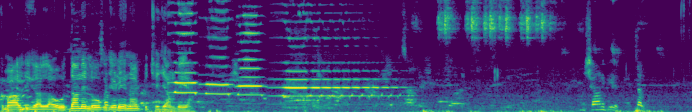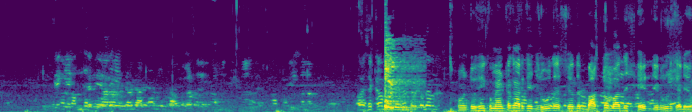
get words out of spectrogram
ਕਮਾਲ ਦੀ ਗੱਲ ਆ ਉਦਾਂ ਦੇ ਲੋਕ ਜਿਹੜੇ ਇਹਨਾਂ ਪਿੱਛੇ ਜਾਂਦੇ ਆ। ਨਿਸ਼ਾਨ ਕੀ ਚੱਲ। ਹੁਣ ਤੁਸੀਂ ਕਮੈਂਟ ਕਰਕੇ ਜਰੂਰ ਦੱਸਿਓ ਤੇ ਵੱਧ ਤੋਂ ਵੱਧ ਸ਼ੇਅਰ ਜਰੂਰ ਕਰਿਓ।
